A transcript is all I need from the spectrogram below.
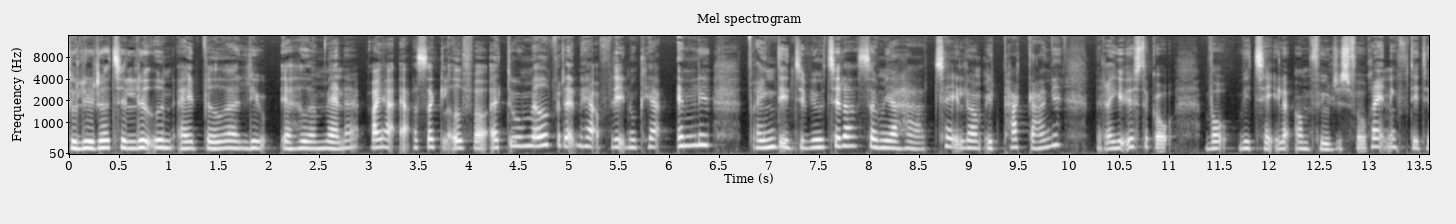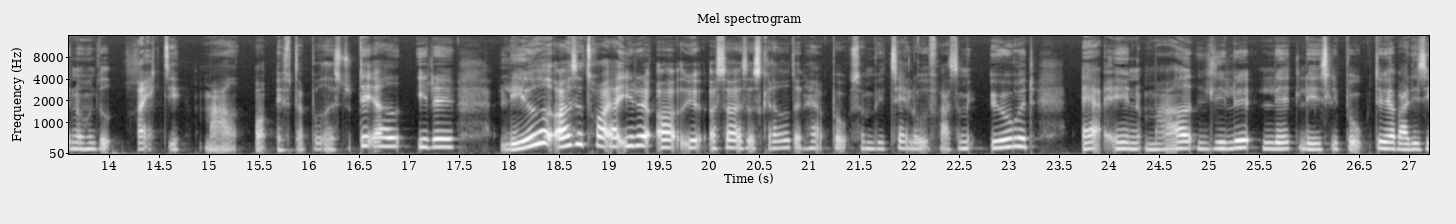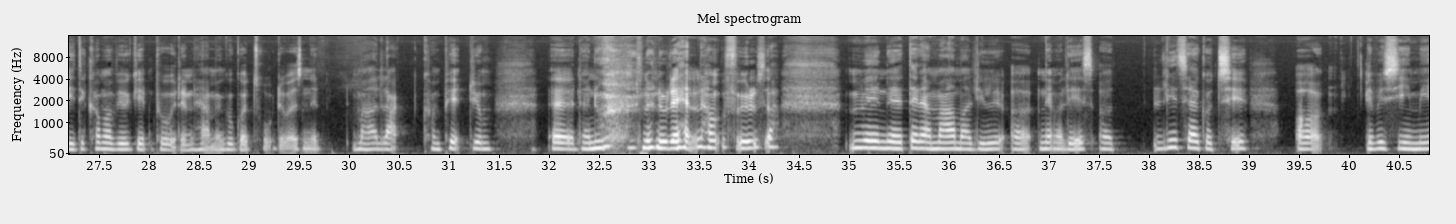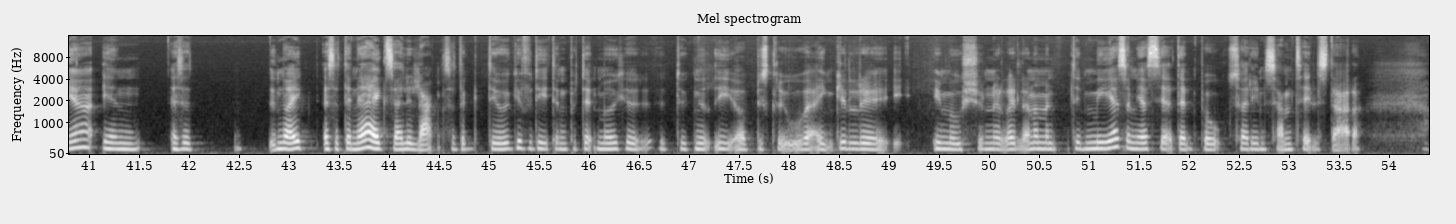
Du lytter til Lyden af et bedre liv. Jeg hedder Manna, og jeg er så glad for, at du er med på den her, fordi nu kan jeg endelig bringe det interview til dig, som jeg har talt om et par gange med Rikke Østergaard, hvor vi taler om følelsesforurening, fordi det er noget, hun ved rigtig meget om, efter både at have studeret i det, levet også, tror jeg, i det, og, og så altså skrevet den her bog, som vi taler ud fra, som i øvrigt er en meget lille, let læselig bog. Det vil jeg bare lige sige, det kommer vi jo igen på i den her. Man kunne godt tro, det var sådan et meget langt kompendium, øh, når, nu, når nu det handler om følelser. Men øh, den er meget, meget lille og nem at læse, og lige til at gå til, og jeg vil sige mere end, altså, når ikke, altså den er ikke særlig lang, så det, det er jo ikke fordi, den på den måde kan øh, dykke ned i og beskrive hver enkelt øh, emotion eller et eller andet, men det er mere, som jeg ser den bog, så er det en samtale starter.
